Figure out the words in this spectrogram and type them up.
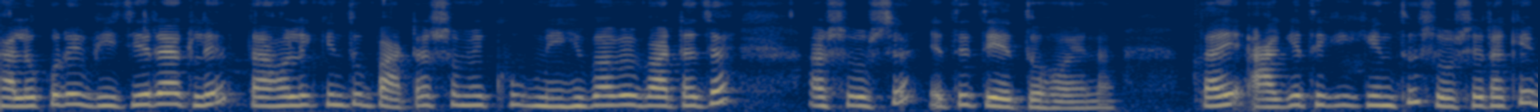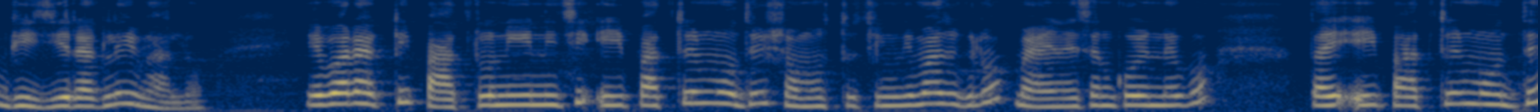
ভালো করে ভিজিয়ে রাখলে তাহলে কিন্তু বাটার সময় খুব মিহিভাবে বাটা যায় আর সর্ষে এতে তেতো হয় না। তাই আগে থেকে কিন্তু সর্ষেটাকে ভিজিয়ে রাখলেই ভালো। এবার একটি পাত্র নিয়ে নিচ্ছি। এই পাত্রের মধ্যে সমস্ত চিংড়ি মাছগুলো ম্যারিনেশন করে নেব। তাই এই পাত্রের মধ্যে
